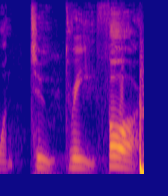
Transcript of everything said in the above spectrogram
One, two, three, four.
